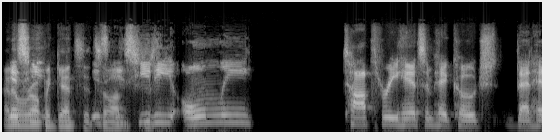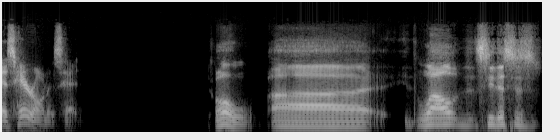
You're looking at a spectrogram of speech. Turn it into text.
I know we're he, up against it. Is, so is he the only top three handsome head coach that has hair on his head? Oh, uh, well, see, this is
